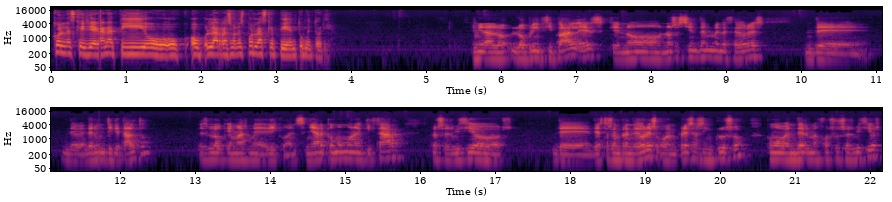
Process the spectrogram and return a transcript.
con las que llegan a ti o, o las razones por las que piden tu mentoría? Mira, lo, principal es que no, se sienten merecedores de, vender un ticket alto. Es lo que más me dedico, enseñar cómo monetizar los servicios de, estos emprendedores o empresas incluso, cómo vender mejor sus servicios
